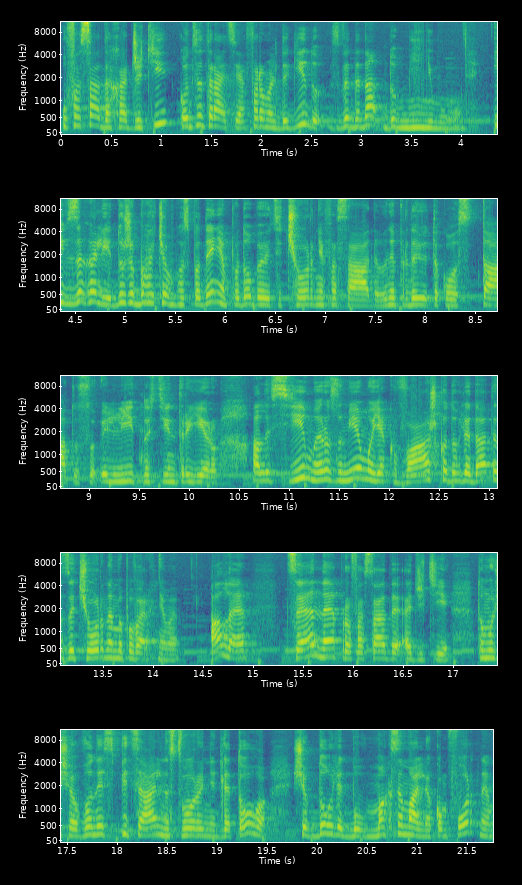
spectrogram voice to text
У фасадах AGT концентрація формальдегіду зведена до мінімуму. І взагалі дуже багатьом господиням подобаються чорні фасади. Вони придають такого статусу, елітності інтер'єру. Але всі ми розуміємо, як важко доглядати за чорними поверхнями. Але це не про фасади AGT, тому що вони спеціально створені для того, щоб догляд був максимально комфортним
